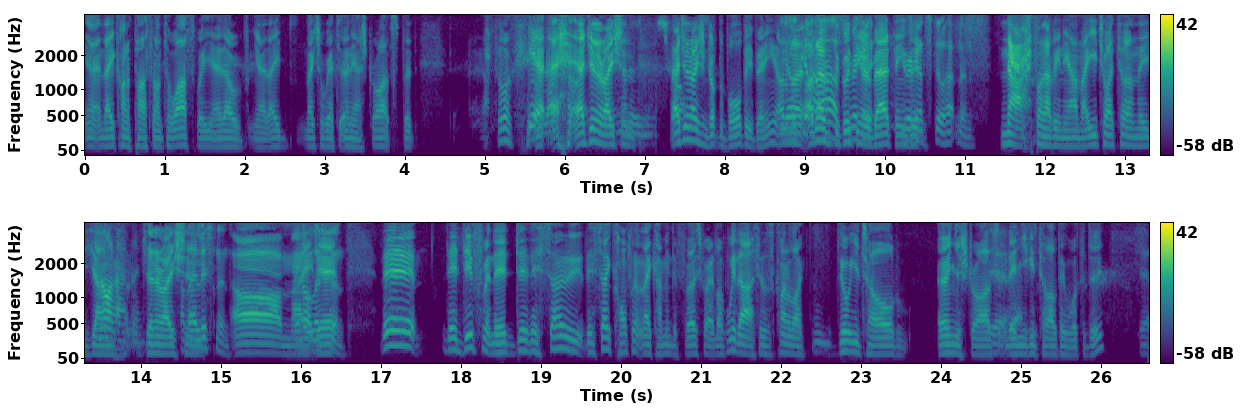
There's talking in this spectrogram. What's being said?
you know, and they kind of passed it on to us where, you know, they were, you know, they make sure we had to earn our stripes. But I feel like yeah, our, right. our, generation, our generation dropped the ball a bit, Benny. I don't know, I don't know if it's a good thing or a bad thing. You but it's still happening? Nah, it's not happening now, mate. You try telling these young generation. Are they listening? Oh, mate. They're not listening. They're, they're they're different. They're they're so they're so confident when they come into first grade. Like with us, it was kind of like mm. do what you're told, earn your stripes, Yeah. and then you can tell other people what to do. Yeah.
